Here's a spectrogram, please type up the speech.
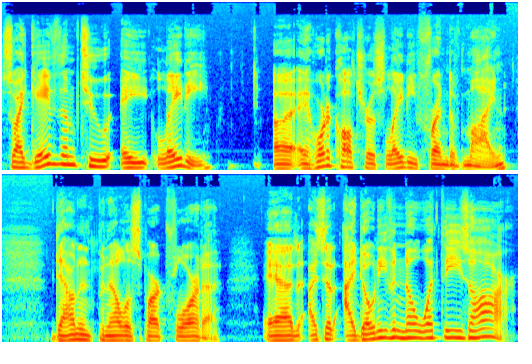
so I gave them to a lady, uh, a horticulturist lady friend of mine, down in Pinellas Park, Florida, and I said I don't even know what these are.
